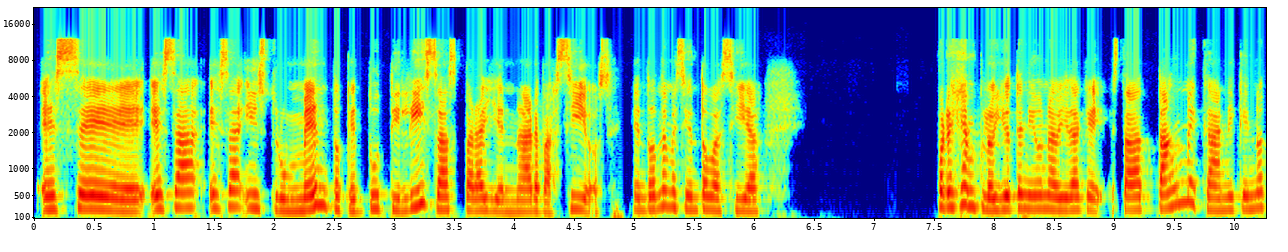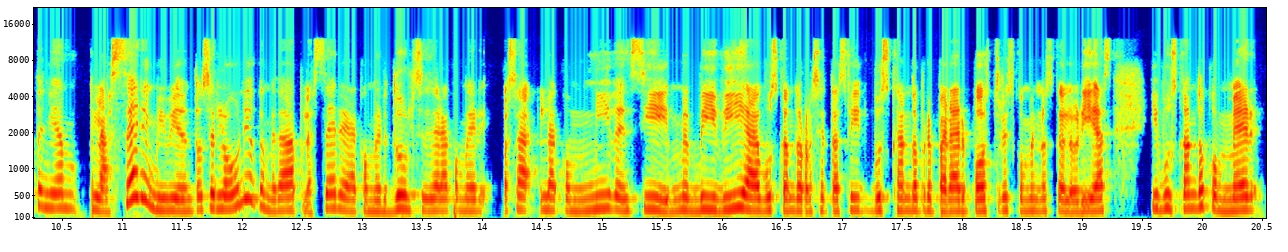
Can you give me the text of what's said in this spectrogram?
ese, esa, ese instrumento que tú utilizas para llenar vacíos. ¿En dónde me siento vacía? Por ejemplo, yo tenía una vida que estaba tan mecánica y no tenía placer en mi vida, entonces lo único que me daba placer era comer dulces, era comer, o sea, la comida en sí, me vivía buscando recetas fit, buscando preparar postres con menos calorías y buscando comer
